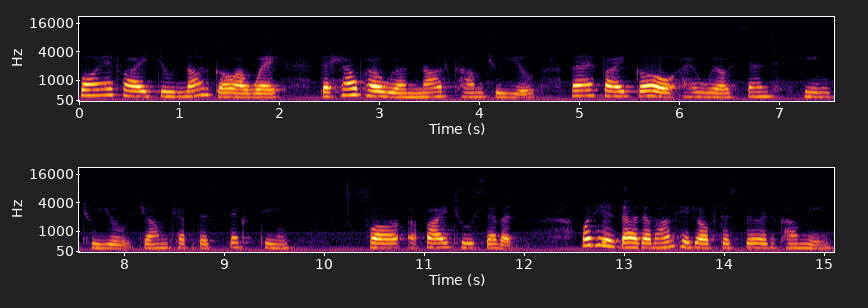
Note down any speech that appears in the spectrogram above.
For if I do not go away, the Helper will not come to you. But if I go, I will send him to you. John chapter 16, 4, 5 to 7. What is the advantage of the Spirit coming?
